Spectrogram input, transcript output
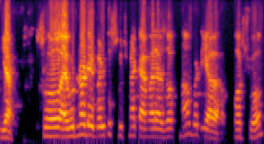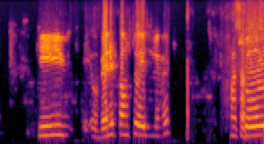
yeah so I would not able to switch my camera as of now but yeah for sure कि when it comes to age limit हाँ sir. So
